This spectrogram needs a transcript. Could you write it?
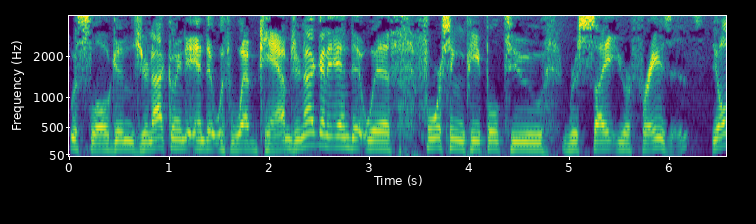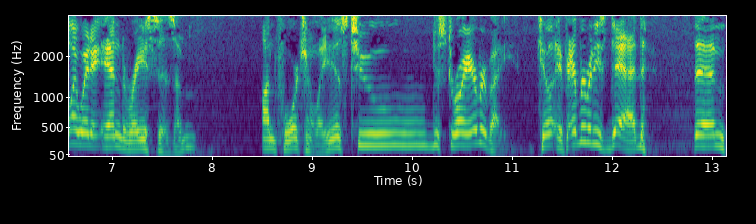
with slogans. You're not going to end it with webcams. You're not going to end it with forcing people to recite your phrases. The only way to end racism, unfortunately, is to destroy everybody. Kill if everybody's dead, then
